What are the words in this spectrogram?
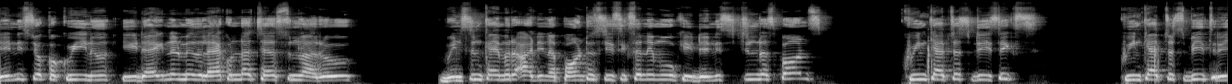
డెన్నిస్ యొక్క క్వీన్ ఈ డయాగ్నల్ మీద లేకుండా చేస్తున్నారు. విన్సెంట్ కైమర్ ఆడిన పాన్ టు సి సిక్స్ అనే మూవ్కి డెన్నిస్ ఇచ్చిన response. Queen captures d six queen captures b three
